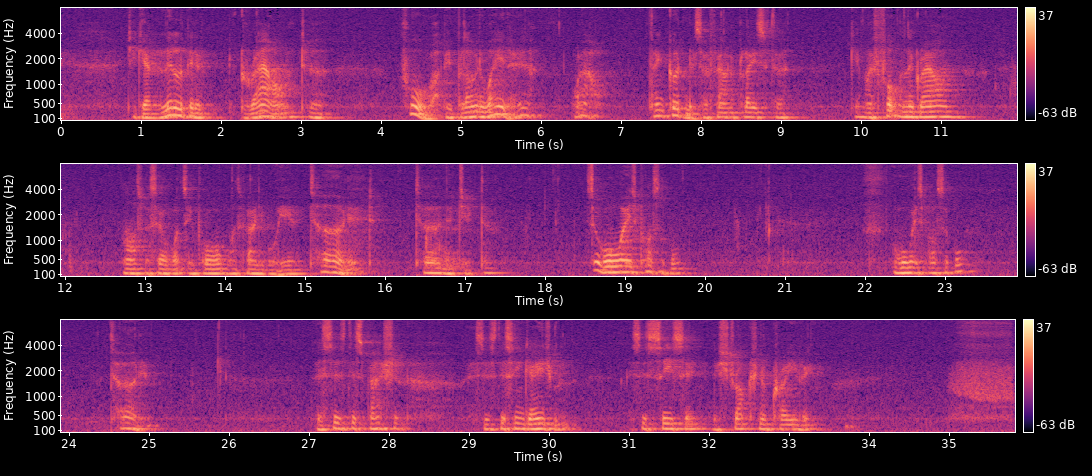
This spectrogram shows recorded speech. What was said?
To get a little bit of ground to, oh, I've been blown away there. Wow. Thank goodness I found a place to get my foot on the ground, ask myself what's important, what's valuable here, turn it, turn the citta. It's always possible. Always possible. Turn it. This is dispassion. This is disengagement. This is ceasing, destruction of craving.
